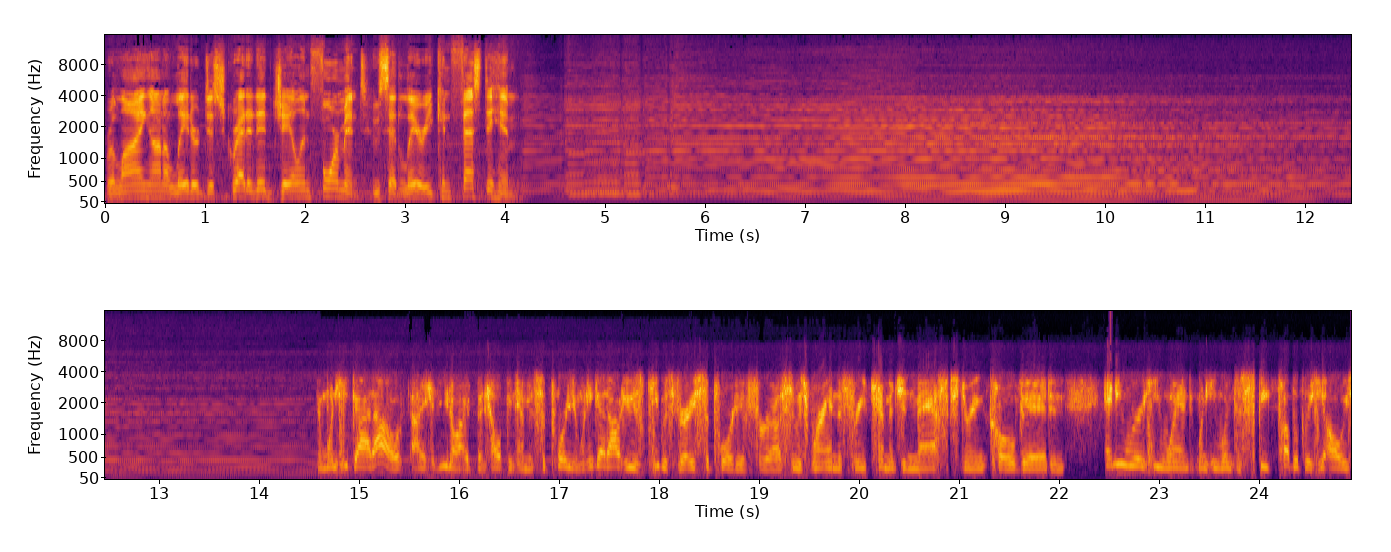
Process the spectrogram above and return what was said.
relying on a later discredited jail informant who said Larry confessed to him. And when he got out, I had, you know, I'd been helping him and supporting him. When he got out, he was he was very supportive for us. He was wearing the free Temujin masks during COVID, and anywhere he went, when he went to speak publicly, he always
